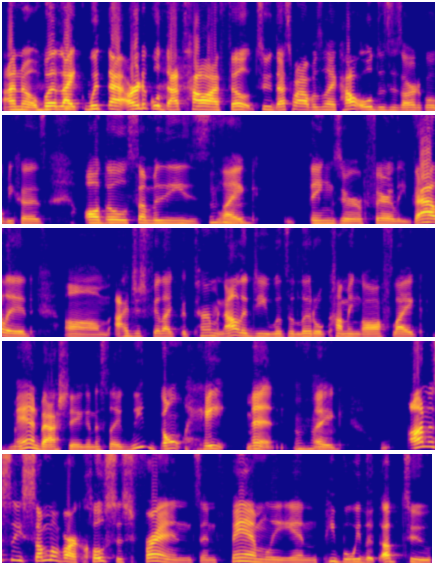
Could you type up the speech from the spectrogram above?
I know, but like with that article, that's how I felt too. That's why I was like, "How old is this article?" Because although some of these Mhm. like things are fairly valid. Um, I just feel like the terminology was a little coming off like man bashing, and it's like we don't hate men. Mhm. Like honestly, some of our closest friends and family and people we look up to,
